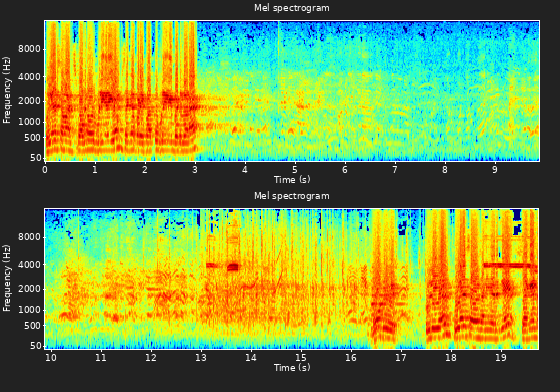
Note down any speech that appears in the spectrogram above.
புயல் சமான்ஸ் பதினோரு புள்ளிகளையும் செங்கப்படை பத்து புள்ளிகளையும் பெற்றுள்ளன. மூன்று புள்ளிகள் புயல் செவன்ஸ் அணியினருக்கு செகண்ட்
